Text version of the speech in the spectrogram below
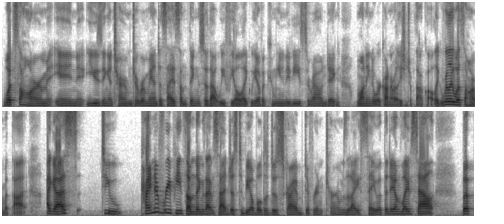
what's the harm in using a term to romanticize something so that we feel like we have a community surrounding wanting to work on a relationship with alcohol? Like really what's the harm with that? I guess to kind of repeat some things I've said just to be able to describe different terms that I say with the damp lifestyle. But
